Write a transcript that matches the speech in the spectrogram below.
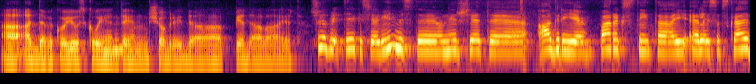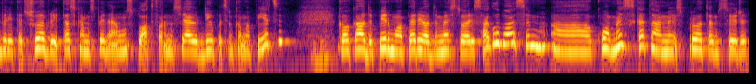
atdeve, ko jūs klientiem mhm. šobrīd piedāvājat? Šobrīd tie, kas jau investē un ir šie agrie parakstītāji, LA subscriberi, tad šobrīd tas, ko mēs piedāvājam mūsu platformas, jau ir 12,5. Mhm. Kaut kādu pirmo periodu mēs to arī saglabāsim. Ko mēs skatāmies, protams, ir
